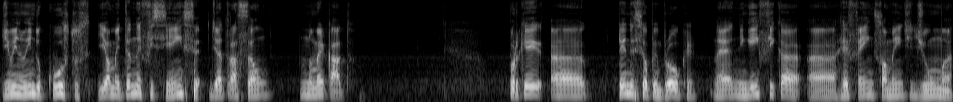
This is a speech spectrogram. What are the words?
diminuindo custos e aumentando a eficiência de atração no mercado. Porque uh, tendo esse Open Broker, né, ninguém fica uh, refém somente de uma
